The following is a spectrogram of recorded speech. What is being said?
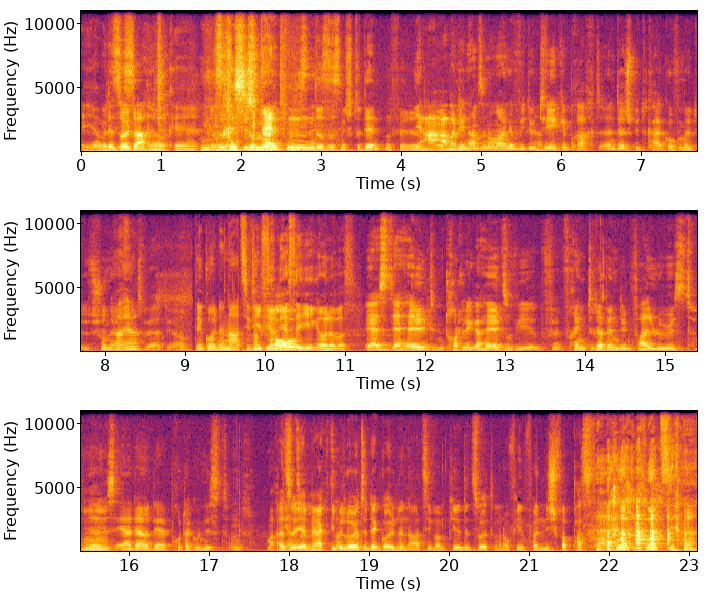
ja, aber der das Soldat. Ist, ja, okay. Das ist ein Studenten, das ist ein Studentenfilm. Ja, aber den haben sie nochmal in eine Videothek gebracht. Äh, Der spielt Kalkow mit, ist schon Ah, ja. erwähnenswert, ja. Der goldene nazi Die vampir Frau- der ist der Jäger oder was? Er ist der Held, ein trotteliger Held, so wie Frank Drebin den Fall löst, äh, ist er der, der Protagonist und macht Also ihr merkt, liebe. Leute, der goldene Nazi-Vampir, das sollte man auf jeden Fall nicht verpasst haben. Kurz, kurz ja.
